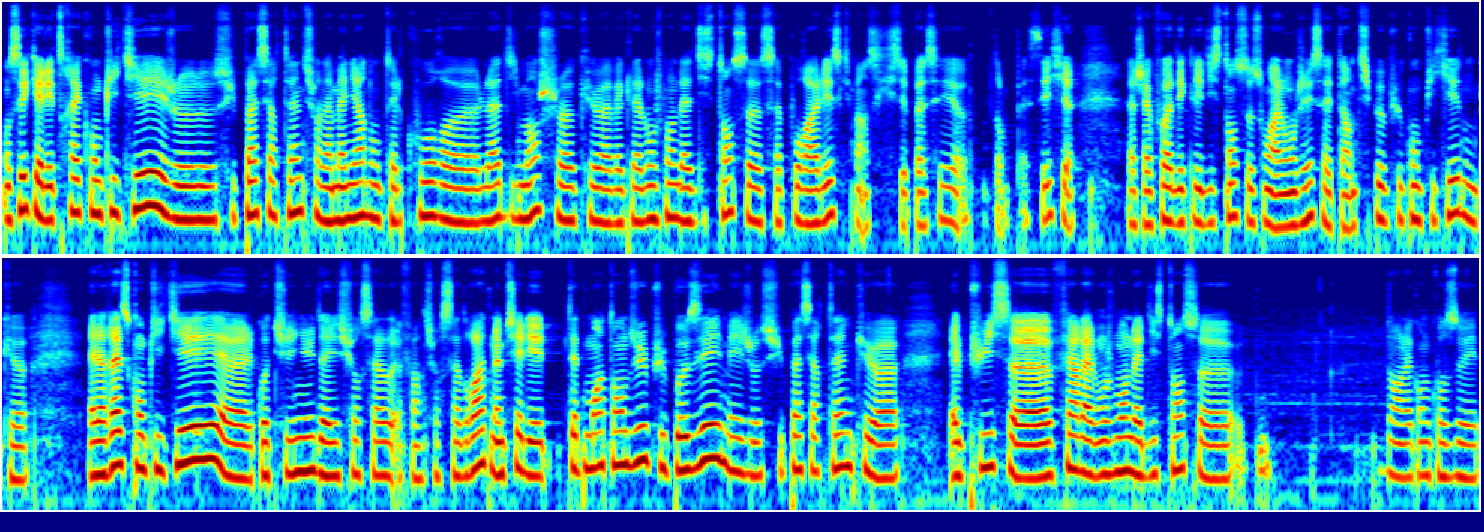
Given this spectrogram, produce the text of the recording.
On sait qu'elle est très compliquée et je ne suis pas certaine sur la manière dont elle court euh, là dimanche, euh, qu'avec l'allongement de la distance, ça pourra aller. Ce qui, s'est passé dans le passé, à chaque fois, dès que les distances se sont allongées, ça a été un petit peu plus compliqué. Donc, elle reste compliquée. elle continue d'aller sur sa, sur sa droite, même si elle est peut-être moins tendue, plus posée, mais je ne suis pas certaine qu'elle puisse faire l'allongement de la distance dans la grande course de haie.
